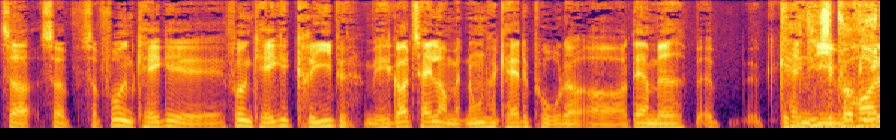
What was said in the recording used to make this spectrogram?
Så, så, så foden, kan ikke, foden kan ikke gribe. Vi kan godt tale om, at nogen har kattepoter og dermed øh, kan de på, holde.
